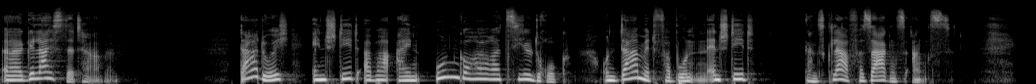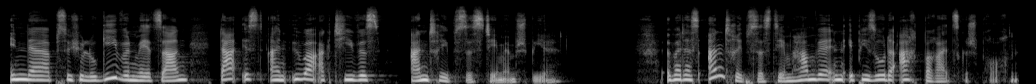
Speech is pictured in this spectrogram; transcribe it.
äh, geleistet habe. Dadurch entsteht aber ein ungeheurer Zieldruck und damit verbunden entsteht ganz klar Versagensangst. In der Psychologie würden wir jetzt sagen, da ist ein überaktives Antriebssystem im Spiel. Über das Antriebssystem haben wir in Episode 8 bereits gesprochen.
